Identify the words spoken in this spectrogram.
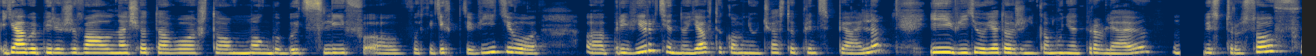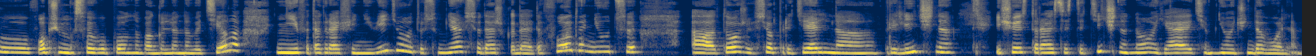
я бы переживала насчет того, что мог бы быть слив э, вот каких-то видео э, при Вирте, но я в таком не участвую принципиально. И видео я тоже никому не отправляю без трусов, э, в общем, своего полного оголенного тела, ни фотографии, ни видео. То есть у меня все, даже когда это фото, нюцы, а, тоже все предельно прилично. Еще и стараюсь эстетично, но я этим не очень довольна.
